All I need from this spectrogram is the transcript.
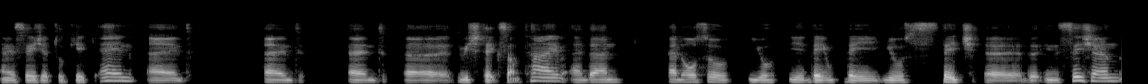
anesthesia to kick in and and and uh, which takes some time, and then and also you they they you stitch uh, the incision,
